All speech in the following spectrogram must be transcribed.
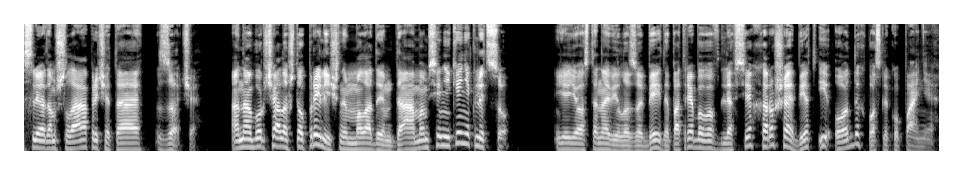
Следом шла, причитая, Зоча. Она бурчала, что приличным молодым дамам синяки не к лицу. Ее остановила Зобейда, потребовав для всех хороший обед и отдых после купания.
